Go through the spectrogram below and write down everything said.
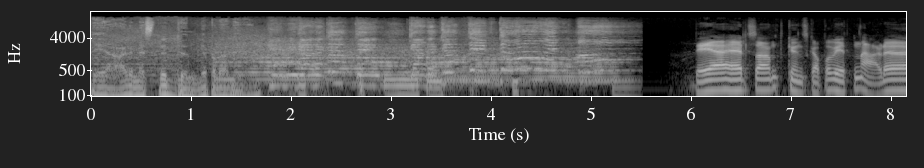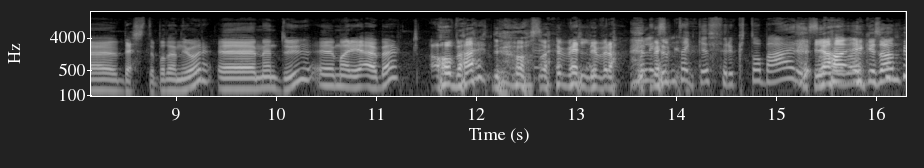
det er det mest vidunderlige på denne jorden. Det er helt sant. Kunnskap og viten er det beste på denne jord. Eh, men du, eh, Marie Aubert, Aubert, du er også veldig bra. Du Må liksom tenke frukt og bær. Ja, ikke sant?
